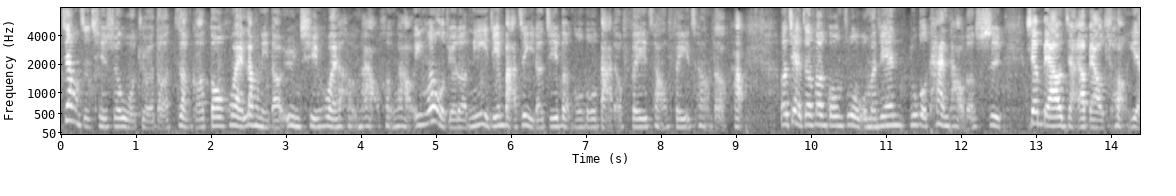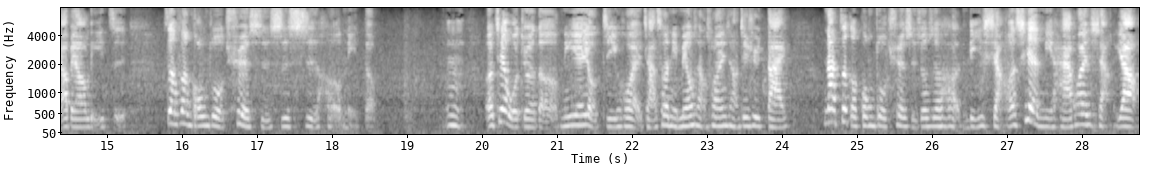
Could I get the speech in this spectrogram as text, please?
这样子其实我觉得整个都会让你的运气会很好很好，因为我觉得你已经把自己的基本功都打得非常非常的好，而且这份工作我们今天如果探讨的是，先不要讲要不要创业，要不要离职，这份工作确实是适合你的，嗯。而且我觉得你也有机会。假设你没有想创业，想继续待，那这个工作确实就是很理想。而且你还会想要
